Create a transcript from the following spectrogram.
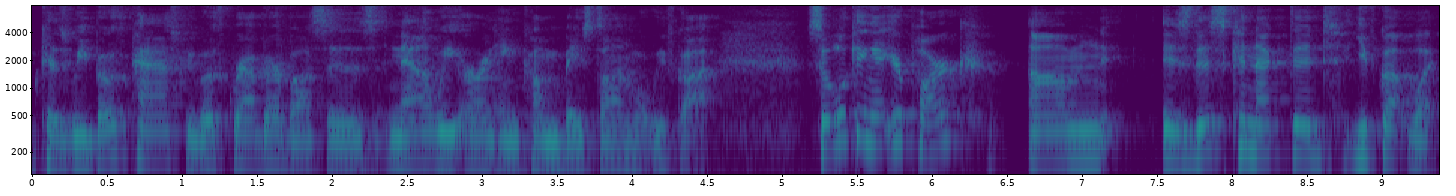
because we both passed, we both grabbed our buses. Now we earn income based on what we've got. So looking at your park, um, is this connected? You've got what?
